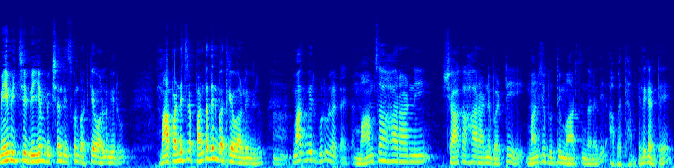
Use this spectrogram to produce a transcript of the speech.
మేము ఇచ్చే బియ్యం భిక్షను తీసుకొని బతికేవాళ్ళు మీరు. మా పండించిన పంట తిని బతికేవాళ్ళు మీరు. మాకు మీరు గురువులు అట్ట. మాంసాహారాన్ని శాకాహారాన్ని బట్టి మనిషి బుద్ధి మారుతుందనేది అబద్ధం. ఎందుకంటే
